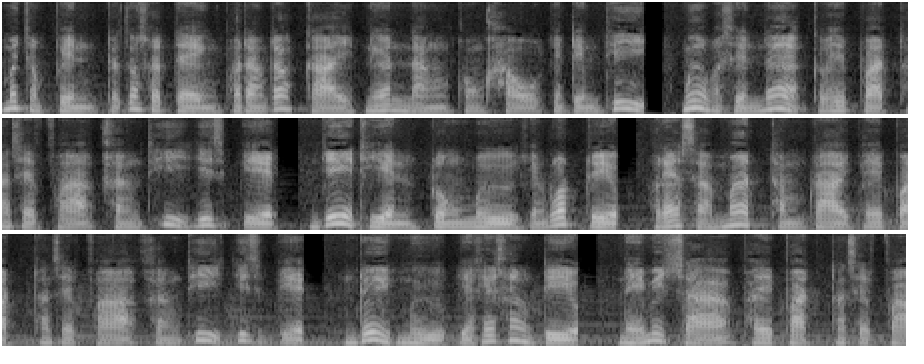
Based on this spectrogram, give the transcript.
ไม่จำเป็นจะต้องแสดงพลังร่างกายเนื้อหนังของเขาอย่างเต็มที่ เมื่อเผชิญหน้ากับภัยพิบัติทางสายฟ้าครั้งที่ 21 เย่เทียนลงมืออย่างรวดเร็ว และสามารถทำลายภัยพิบัติทางสายฟ้าครั้งที่ 21 ด้วยมือเพียงแค่ข้างเดียว ในไม่ช้าภัยพิบัติทางสายฟ้า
